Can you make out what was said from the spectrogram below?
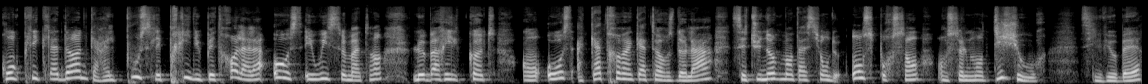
complique la donne car elle pousse les prix du pétrole à la hausse. Et oui, ce matin, le baril cote en hausse à 94 dollars. C'est une augmentation de 11% en seulement 10 jours. Sylvie Aubert,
